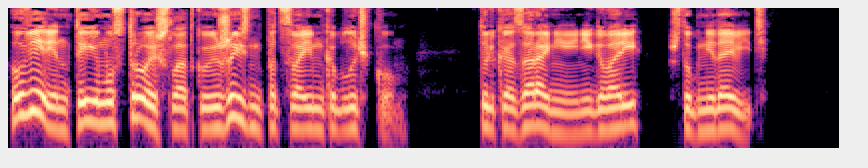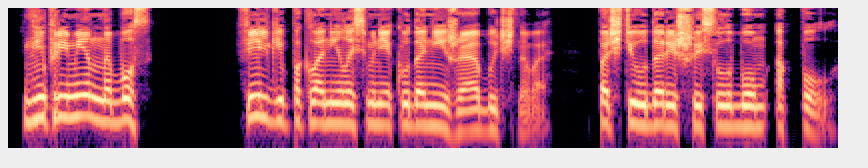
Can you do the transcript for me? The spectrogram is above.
«Уверен, ты им устроишь сладкую жизнь под своим каблучком. Только заранее не говори, чтобы не давить». «Непременно, босс». Фельги поклонилась мне куда ниже обычного, почти ударившись лбом о пол.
